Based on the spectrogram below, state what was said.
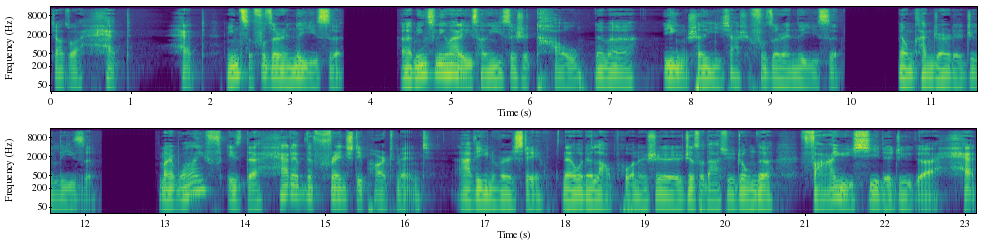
叫做 head，head 名词负责人的意思。呃，名词另外的一层意思是头，那么引申一下是负责人的意思。那我们看这儿的这个例子：My wife is the head of the French department. At the university，那我的老婆呢是这所大学中的法语系的这个 head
